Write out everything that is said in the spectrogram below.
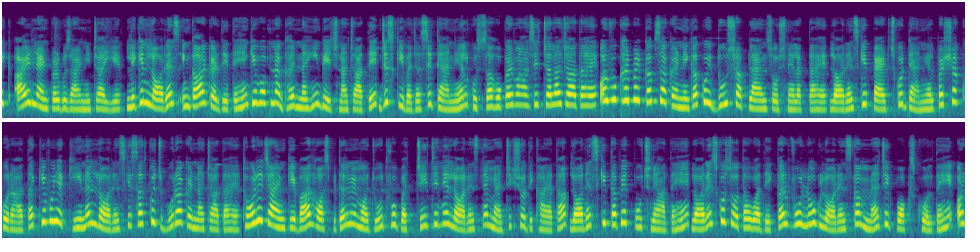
एक आयरलैंड पर गुजारनी चाहिए। लेकिन लॉरेंस इनकार कर देते हैं कि वो अपना घर नहीं बेचना चाहते, जिसकी वजह से डैनियल गुस्सा होकर वहाँ से चला जाता है और वो घर पर कब्जा करने का कोई दूसरा प्लान सोचने लगता है। लॉरेंस के पैट्स को डैनियल पर शक हो रहा था कि वो यकीनन लॉरेंस के साथ कुछ बुरा करना चाहता है। थोड़े टाइम के बाद हॉस्पिटल में मौजूद वो बच्चे जिन्हें लॉरेंस ने मैजिक शो दिखाया था, लॉरेंस की तबीयत पूछने आते हैं। लॉरेंस को सोता हुआ देखकर वो लोग लॉरेंस का मैजिक बॉक्स खोलते हैं और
